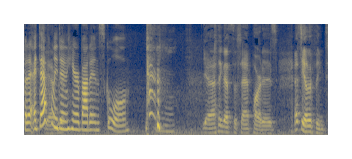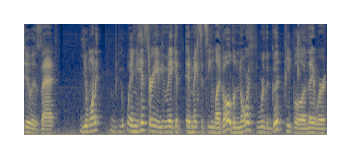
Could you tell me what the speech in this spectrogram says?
But i definitely Yeah, didn't hear about it in school. Mm-hmm. Yeah, I think that's the sad part. Is that's the other thing too is that you want to in history you make it it makes it seem like oh the North were the good people and they were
